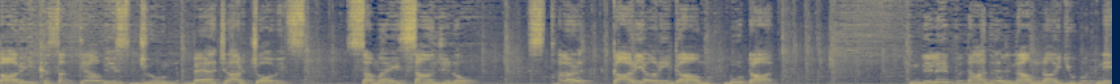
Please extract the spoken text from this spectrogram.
તારીખ સત્યાવીસ જૂન બે હજાર ચોવીસ. સમય સાંજનો. સ્થળ કારિયાણી ગામ, બોટાદ. દિલીપ દાદલ નામના યુવકને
